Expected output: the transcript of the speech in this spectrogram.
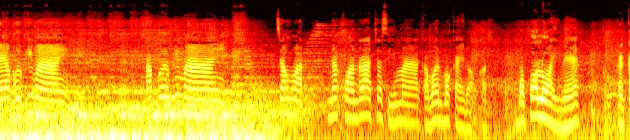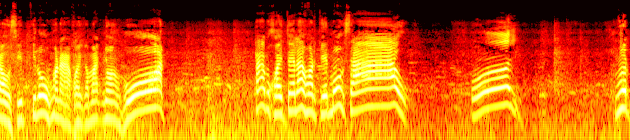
ไปอำเภอพิมายอำเภอพิมาย จังหวัดนครราชสีมากับว่านบ่ไก่ดอกกันบ่พอลอยแหมกะเก้าสิบกิโลหัวหน้าคอยกับมักย่องโพดถ้าบ่คอยเตะละหอดเจ็ดโมงเช้าโอ้ยเงืด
